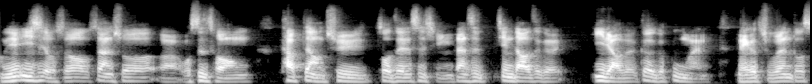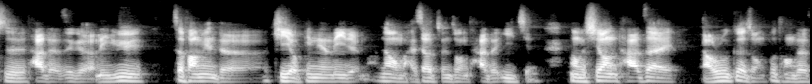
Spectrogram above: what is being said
因为医师有时候虽然说呃我是从 top down 去做这件事情，但是进到这个医疗的各个部门，每个主任都是他的这个领域这方面的 key opinion leader 嘛，那我们还是要尊重他的意见。那我们希望他在导入各种不同的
